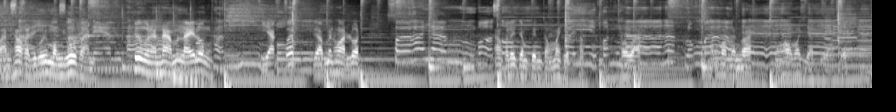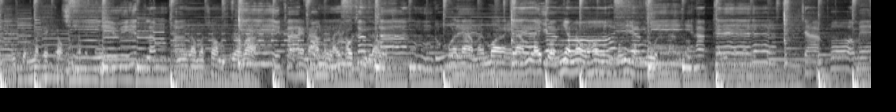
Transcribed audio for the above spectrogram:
บ้านเฮาก็สิบ่มีหม่องอยู่บานคือมื้อนั้นน้ำมันไหลลงเปียกเบิดเกือบมันฮอดรถ ก็เลยจำเป็นต้องมาเฮ็ดครับ เพราะว่ามันบ่แม่นว่าของเฮามาเหยียบเหยียบเฮ็ดมันเป็นมาแต่เก่าครับนี่เรามาซ่อมเพื่อว่าไม่ให้น้ำมันไหลเข้าที่เราว่าน้ำมันบ่ให้น้ำมันไหลสวนเฮียนเราเฮายังบ่มีหม่องอยู่นะหักแท้จากพ่อแม่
